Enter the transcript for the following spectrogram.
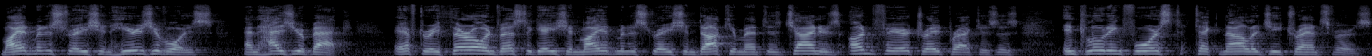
My administration hears your voice and has your back. After a thorough investigation, my administration documented China's unfair trade practices, including forced technology transfers.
